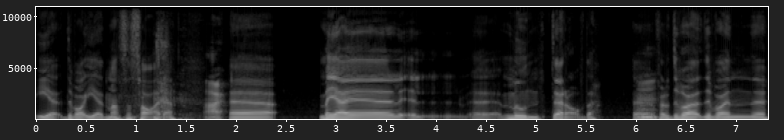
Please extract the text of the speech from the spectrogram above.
e, det var Edman som sa det. Nej. Eh, men jag är eh, munter av det. Eh, Mm. För att det var, det var en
